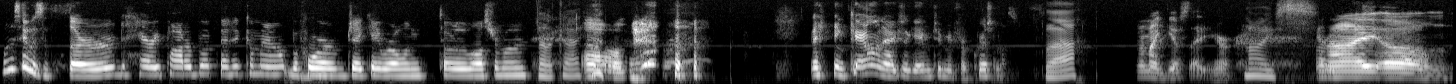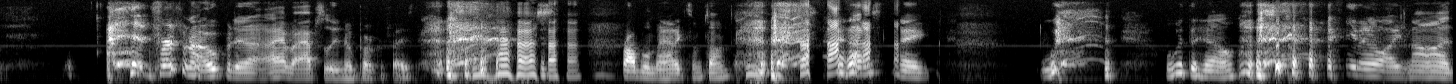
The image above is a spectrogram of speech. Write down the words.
want to say it was the third Harry Potter book that had come out before J.K. Rowling totally lost her mind. okay. Um, and Carolyn actually gave them to me for Christmas. ah, One of my gifts that year. nice. And I, um, at first when I opened it, I have absolutely no poker face. Problematic sometimes. and I was like, what, what the hell? you know, like not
